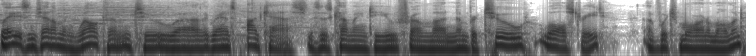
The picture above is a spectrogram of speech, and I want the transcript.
Ladies and gentlemen, welcome to uh, the Grants Podcast. This is coming to you from uh, number two Wall Street, of which more in a moment.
